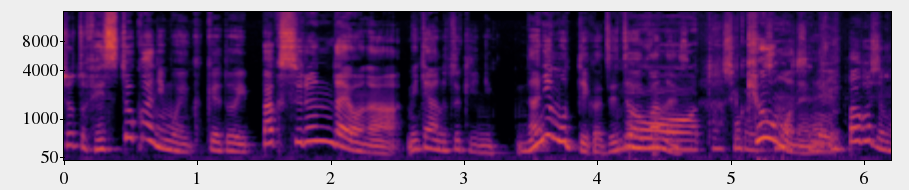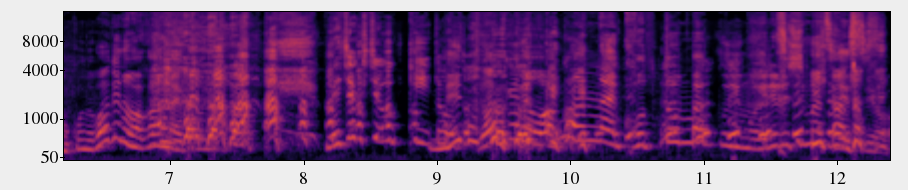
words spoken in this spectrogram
ちょっとフェスとかにも行くけど一泊するんだよなみたいな時に何持っていいか全然わかんないです。今日もね一泊してもこのわけのわかんない めちゃくちゃ大きいとめわけのわかんないコットンバッグにも入れる始末ですよ。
